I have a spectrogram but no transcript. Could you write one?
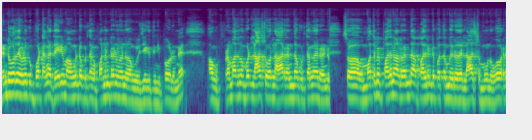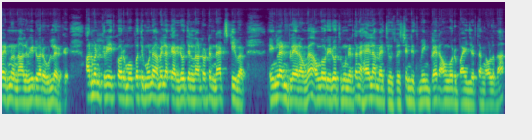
ரெண்டு ஓவர் தான் இவளுக்கு போட்டாங்க. தைரியமாக அவங்ககிட்ட கொடுத்தாங்க. பன்னெண்டு ரன் வேணும் அவங்களுக்கு ஜெயிக்கிறது நீ போடுன்னு. அவங்க பிரமாதமாக போட்டு லாஸ்ட் ஓவரில் ஆறு ரன் தான் கொடுத்தாங்க. ரெண்டு ஸோ மொத்தமே பதினாலு ரன் தான் பதினெட்டு பத்தொம்பது இருபது லாஸ்ட் மூணு ஓவரில் இன்னும் நாலு வீடு வேறு உள்ளே இருக்குது ஹர்மன் கிரீத் ஒரு முப்பத்தி மூணு அமிலக்கார் இருபத்தேழு not out Nat Sciver England player அவங்க அவங்க ஒரு இருபத்தி மூணு எடுத்தாங்க. Hayley Matthews West Indies main player அவங்க ஒரு பதினஞ்சு எடுத்தாங்க அவ்வளோதான்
